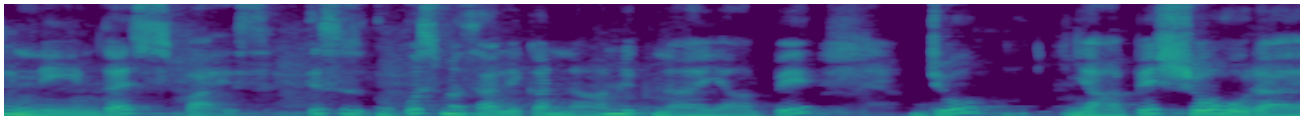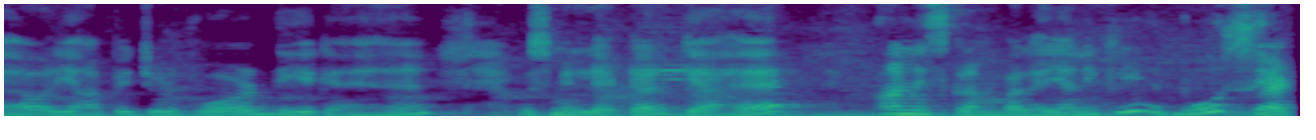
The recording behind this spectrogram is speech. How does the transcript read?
to name the spice इस, उस मसाले का नाम लिखना है यहाँ पे, जो यहाँ पे शो हो रहा है और यहाँ पे जो वर्ड दिए गए हैं, उसमें लेटर क्या है? अनस्क्रम्बल है, यानी कि वो सेट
